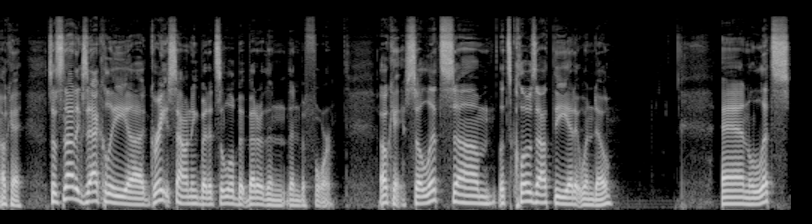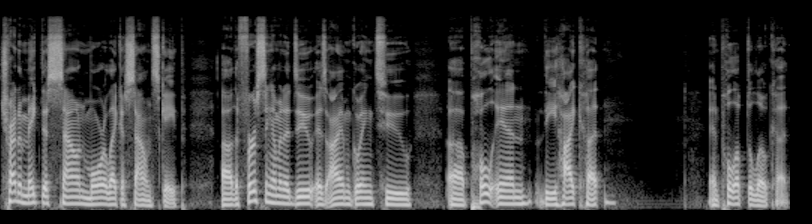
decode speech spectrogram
Okay, so it's not exactly uh, great sounding, but it's a little bit better than than before. Okay, so let's um, let's close out the edit window and let's try to make this sound more like a soundscape. Uh, the first thing I'm going to do is I'm going to uh, pull in the high cut and pull up the low cut.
